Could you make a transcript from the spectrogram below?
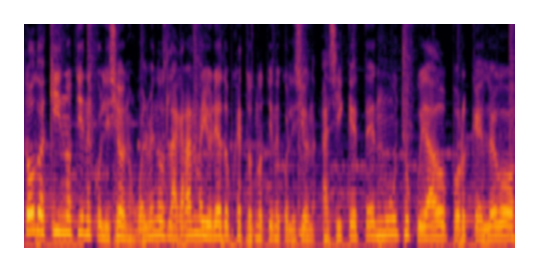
Todo aquí no tiene colisión, o al menos la gran mayoría de objetos no tiene colisión, así que ten mucho cuidado porque luego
